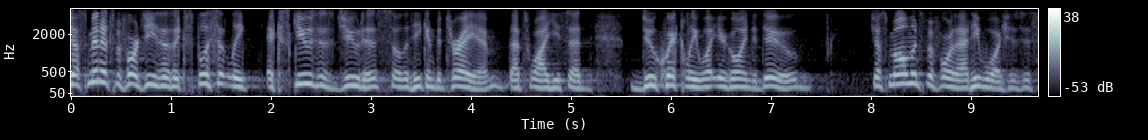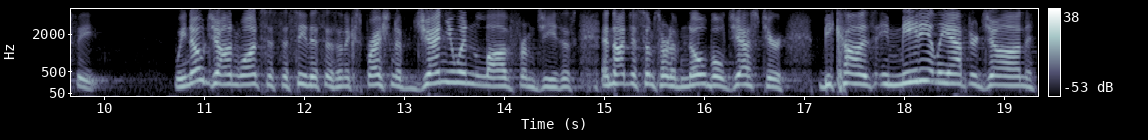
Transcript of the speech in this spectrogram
Just minutes before Jesus explicitly excuses Judas so that he can betray him, that's why he said, Do quickly what you're going to do. Just moments before that, he washes his feet. We know John wants us to see this as an expression of genuine love from Jesus and not just some sort of noble gesture, because immediately after John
